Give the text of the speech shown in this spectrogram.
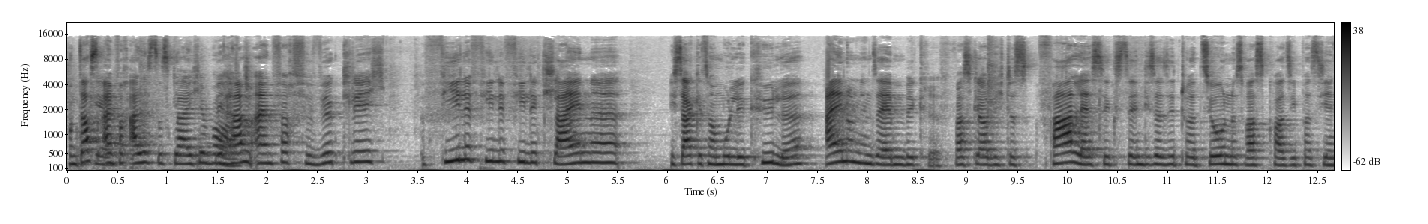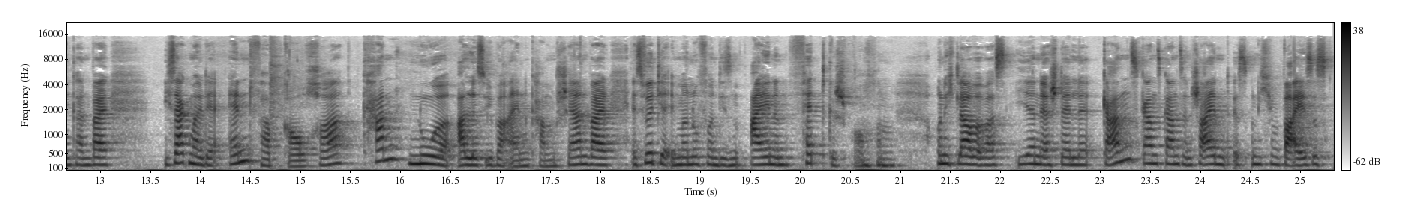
Und das Okay. einfach alles das gleiche Wort. Wir haben einfach für wirklich viele, viele, viele kleine, ich sage jetzt mal Moleküle, ein und denselben Begriff, was, glaube ich, das fahrlässigste in dieser Situation ist, was quasi passieren kann, weil ich sag mal, der Endverbraucher kann nur alles über einen Kamm scheren, weil es wird ja immer nur von diesem einen Fett gesprochen. Und ich glaube, was hier an der Stelle ganz, ganz, ganz entscheidend ist, und ich weiß, es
